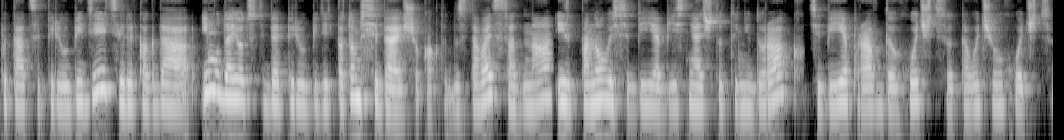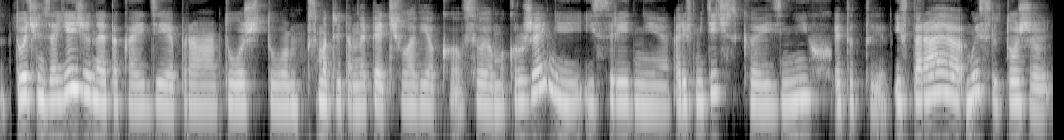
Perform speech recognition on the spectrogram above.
пытаться переубедить, или когда им удается тебя переубедить, потом себя еще как-то доставать со дна и по новой себе объяснять, что ты не дурак, тебе, правда, хочется того, чего хочется. Это очень заезженная такая идея про то, что посмотри там на пять человек в своем окружении, и среднее арифметическое из них — это ты. И вторая мысль тоже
